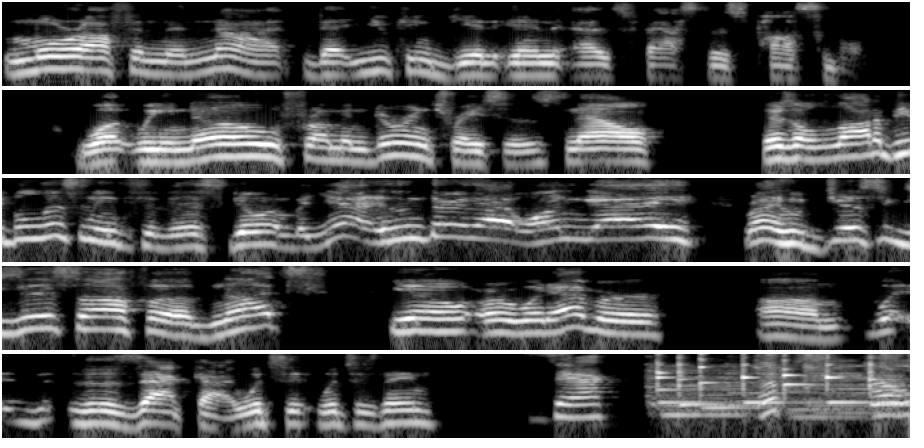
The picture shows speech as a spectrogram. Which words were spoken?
more often than not that you can get in as fast as possible. What we know from endurance races, now there's a lot of people listening to this going, but yeah, isn't there that one guy, right, who just exists off of nuts, you know, or whatever? Um, what the Zach guy? What's it? What's his name? Zach. Oops. Oh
